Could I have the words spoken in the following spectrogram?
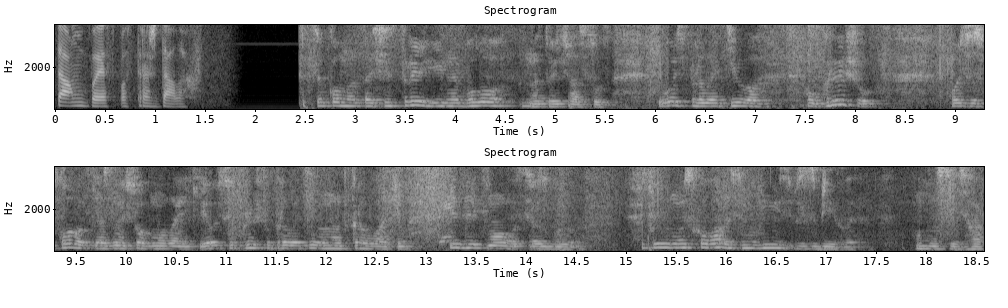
Там без постраждалих. Це кімната сестри, її не було на той час тут. І ось прилетіло у кришу. Ось осколок я знайшов маленький. Ось у кришу прилетіло над кроваттю. І вікно ось розбило. Ми сховалися, ми вниз збігли. У нас є гараж.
